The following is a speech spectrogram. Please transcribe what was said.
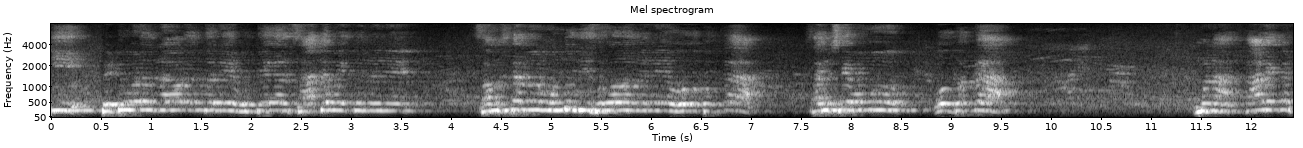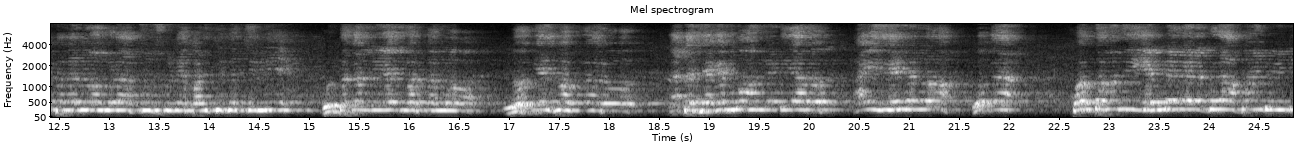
ఈ పెట్టుబడులు రావడంతోనే ఉద్యోగాలు సాధ్యమవుతుందనే సంస్కరణలు ముందు తీసుకోవాలనే ఒక పక్క సంక్షేమము ఒక పక్క మన కార్యకర్తలను కూడా చూసుకునే పరిస్థితి వచ్చింది. గుంతకల్ నియోజకవర్గంలో లోకేష్ బాబు గారు గత జగన్మోహన్ రెడ్డి గారు ఐదేళ్ళలో ఒక కొంతమంది ఎమ్మెల్యేలకు కూడా అపాయింట్మెంట్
